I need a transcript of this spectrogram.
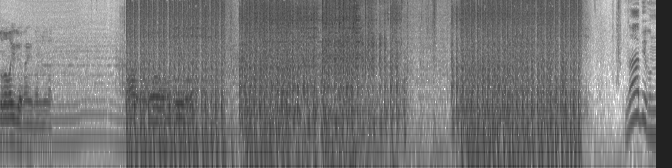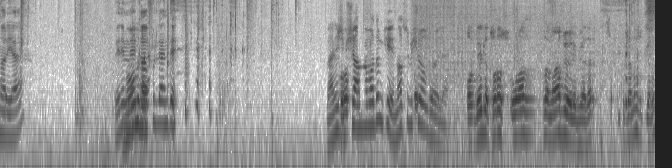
Drop'a gidiyor kanka sonunda. Aa, o yanımıza geliyor. Ne yapıyor bunlar ya? Benim Ne oldu MK be? fullendi. Ben hiçbir şey anlamadım ki. Nasıl bir şey oldu öyle? O değil de Toros Oğaz'la ne yapıyor öyle birader? Kucağında mı zıplıyorum?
